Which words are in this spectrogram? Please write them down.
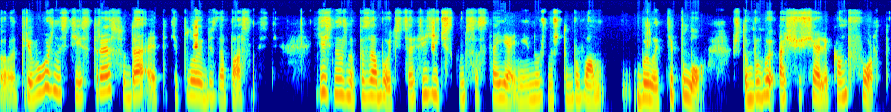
э, тревожности и стрессу, да, это тепло и безопасность. Здесь нужно позаботиться о физическом состоянии, нужно, чтобы вам было тепло, чтобы вы ощущали комфорт.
